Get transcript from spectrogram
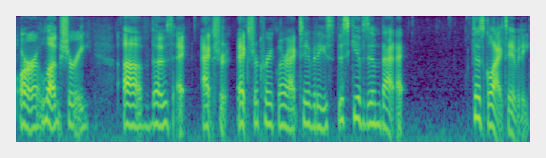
or luxury of those extra extracurricular activities. This gives them that physical activity.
